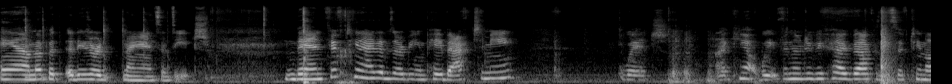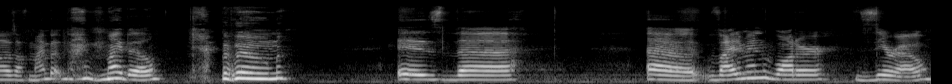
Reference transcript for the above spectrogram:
And I'm going to put, these are 99 cents each. Then 15 items are being paid back to me, which I can't wait for them to be paid back because it's $15 off my, my, my bill. Boom! Is the uh, vitamin water zero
